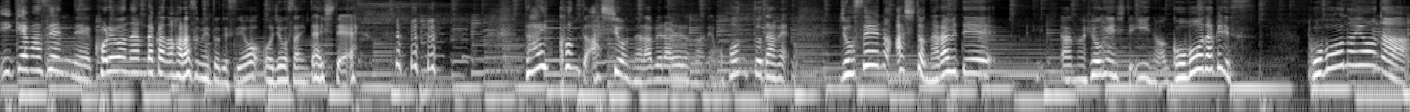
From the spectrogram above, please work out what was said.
いけませんね。これは何らかのハラスメントですよ。お嬢さんに対して。大根と足を並べられるのはねもうほんとダメ。女性の足と並べてあの表現していいのはごぼうだけです。ごぼうのような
